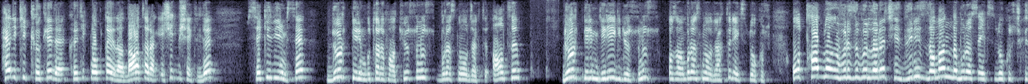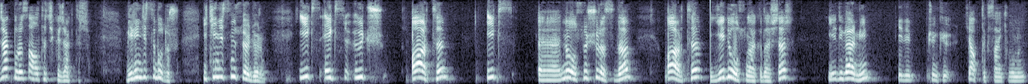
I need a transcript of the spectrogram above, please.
her iki köke de kritik noktaya da dağıtarak eşit bir şekilde 8 birim ise 4 birim bu tarafa atıyorsunuz. Burası ne olacaktır? 6. 4 birim geriye gidiyorsunuz. O zaman burası ne olacaktır? Eksi 9. O tablo ıvır zıvırları çizdiğiniz zaman da burası eksi 9 çıkacak. Burası 6 çıkacaktır. Birincisi budur. İkincisini söylüyorum. x eksi 3 artı x e, ne olsun? Şurası da artı 7 olsun arkadaşlar. 7 vermeyeyim. 7 çünkü yaptık sanki bunun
